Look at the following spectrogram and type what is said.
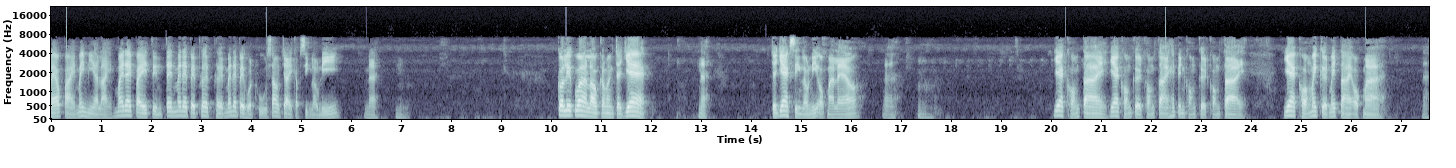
แล้วไป ไม่มีอะไร ไม่ได้ไปตื่นเต้น ไม่ได้ไปเพลิดเพลิน ไม่ได้ไปหดหู่เศร้าใจกับสิ่งเหล่านี้ นะก็เรียกว่าเรากำลังจะแยก นะ จะแยกสิ่งเหล่านี้ออกมาแล้ว นะแยกของตาย แยกของเกิดของตายให้เป็นของเกิดของตาย แยกของไม่เกิดไม่ตายออกมานะ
